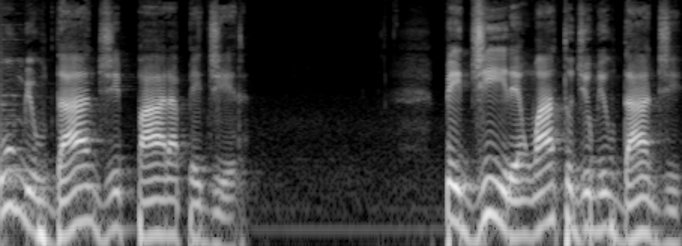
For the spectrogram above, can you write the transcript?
Humildade para pedir. Pedir é um ato de humildade,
